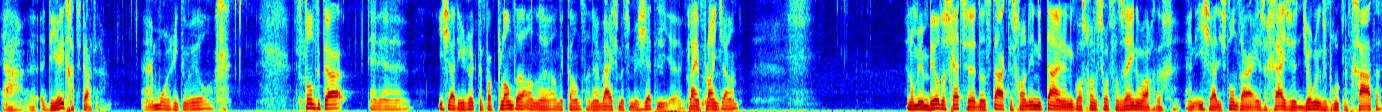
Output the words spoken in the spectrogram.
ja, het dieet gaat starten. Een mooi ritueel. Stond ik daar en eh Isha die rukt een paar planten aan de, aan de kant en hij wijst met zijn machete een klein plantje aan. En om je een beeld te schetsen, dan sta ik dus gewoon in die tuin en ik was gewoon een soort van zenuwachtig. En Isha die stond daar in zijn grijze joggingsbroek met gaten.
